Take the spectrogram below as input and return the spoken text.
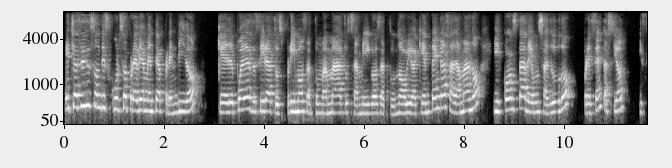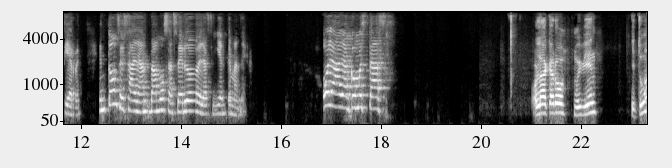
El chasis es un discurso previamente aprendido que le puedes decir a tus primos, a tu mamá, a tus amigos, a tu novio, a quien tengas a la mano y consta de un saludo, presentación y cierre. Entonces, Alan, vamos a hacerlo de la siguiente manera. Hola, Alan, ¿cómo estás? Hola, Caro, muy bien. ¿Y tú?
